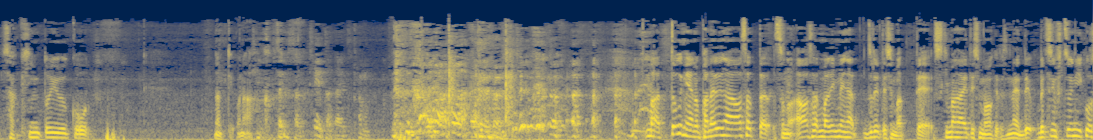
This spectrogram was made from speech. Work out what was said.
作品というこうなんていうかな。まあ、特にあのパネルが合わさったその合わさり目がずれてしまって隙間が空いてしまうわけですね。で別に普通にこう、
